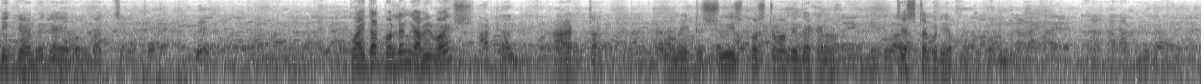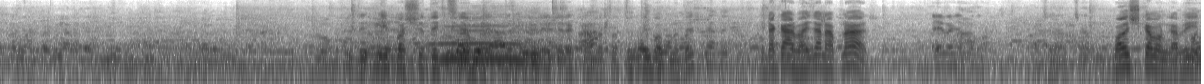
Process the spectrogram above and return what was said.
বিক্রি হবে গাই এবং বাচ্চা। কয় দাঁত বললেন গাভীর বয়স? আট দাঁত। আট দাঁত। আমরা একটু সুস্পষ্টভাবে দেখানোর চেষ্টা করি আপনাদের। এই পাশে দেখছি আমরা এটার একটা আমরা তথ্য দেবো আপনাদের। এটা কার ভাই ভাইজান আপনার? আচ্ছা আচ্ছা। বয়স কেমন, গাভীর?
